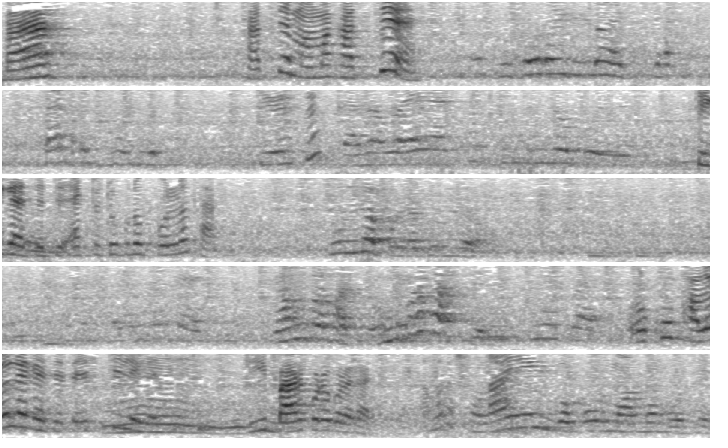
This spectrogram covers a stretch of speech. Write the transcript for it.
বাহ। খাচ্ছে মামা খাচ্ছে? কি হয়েছে? ঠিক আছে একটা টুকরো পড়ল থাক। পড়ল ওর খুব ভালো লেগেছে টেস্টি লেগেছে। জিভ বার করে করে খাচ্ছে। আমাদের সোনাই গোপুর মর্ম বোঝে।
